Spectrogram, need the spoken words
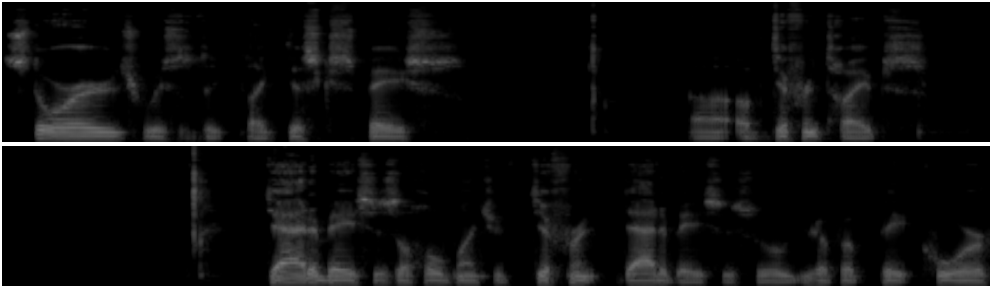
storage, which is like disk space uh, of different types. Databases, a whole bunch of different databases. So you have a core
